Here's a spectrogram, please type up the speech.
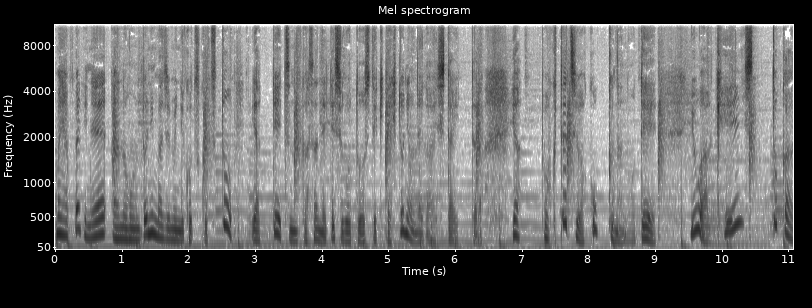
まあ、やっぱりねあの本当に真面目にコツコツとやって積み重ねて仕事をしてきた人にお願いしたい言ったら「いや僕たちはコックなので要は経営とか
